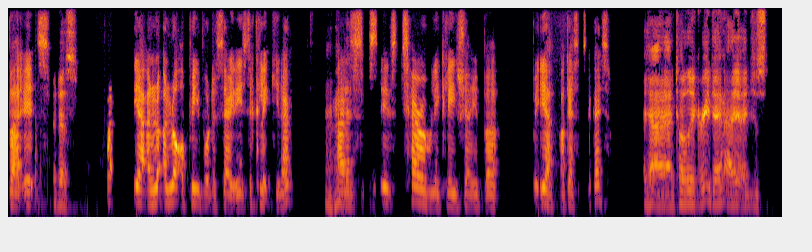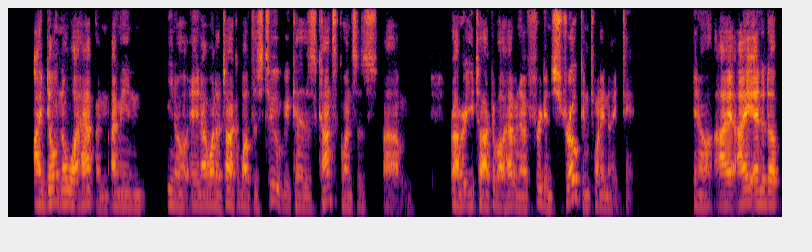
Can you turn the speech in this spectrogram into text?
But it's it is yeah a, a lot of people to say it needs to click, you know, mm-hmm. and it's it's terribly cliche, but but yeah, I guess it's the case. Yeah, I, I totally agree, Dan. I, I just I don't know what happened. I mean, you know, and I want to talk about this too because consequences. Um, Robert, you talked about having a friggin' stroke in 2019 you know, I, I ended up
